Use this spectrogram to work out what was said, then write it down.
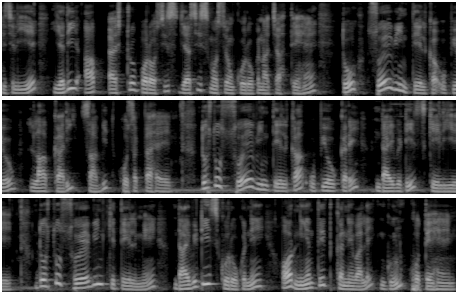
इसलिए यदि आप एस्ट्रोपोरोसिस जैसी समस्याओं को रोकना चाहते हैं तो सोयाबीन तेल का उपयोग लाभकारी साबित हो सकता है। दोस्तों, सोयाबीन तेल का उपयोग करें डायबिटीज़ के लिए। दोस्तों, सोयाबीन के तेल में डायबिटीज़ को रोकने और नियंत्रित करने वाले गुण होते हैं।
